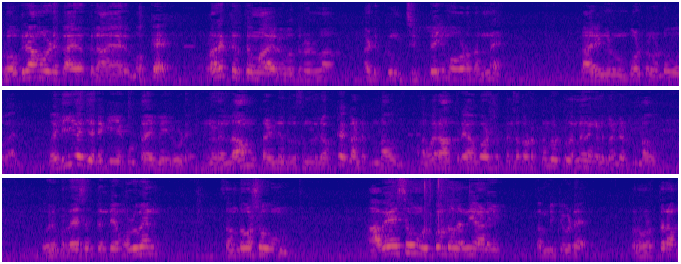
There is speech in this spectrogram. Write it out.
പ്രോഗ്രാമുകളുടെ കാര്യത്തിലായാലും ഒക്കെ വളരെ കൃത്യമായ രൂപത്തിലുള്ള അടുക്കും ചിട്ടയും അവിടെ തന്നെ കാര്യങ്ങൾ മുമ്പോട്ട് കൊണ്ടുപോകാൻ വലിയ ജനകീയ കൂട്ടായ്മയിലൂടെ നിങ്ങളെല്ലാം കഴിഞ്ഞ ദിവസങ്ങളിലൊക്കെ കണ്ടിട്ടുണ്ടാവും. നവരാത്രി ആഘോഷത്തിന്റെ തുടക്കം തൊട്ട് തന്നെ നിങ്ങൾ കണ്ടിട്ടുണ്ടാവും. ഒരു പ്രദേശത്തിന്റെ മുഴുവൻ സന്തോഷവും ആവേശവും ഉൾക്കൊണ്ട് തന്നെയാണ് ഈ കമ്മിറ്റിയുടെ പ്രവർത്തനം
